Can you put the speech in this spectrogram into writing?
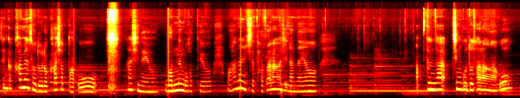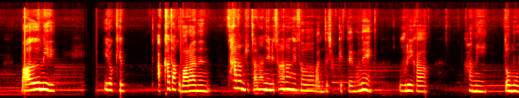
생각하면서 노력하셨다고 하시네요. 맞는 것 같아요. 와, 하나님 진짜 다 사랑하진 않아요. 아픈 사, 친구도 사랑하고 마음이 이렇게 악하다고 말하는 사람조차 하나님이 사랑해서 만드셨기 때문에 우리가 감히 너무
